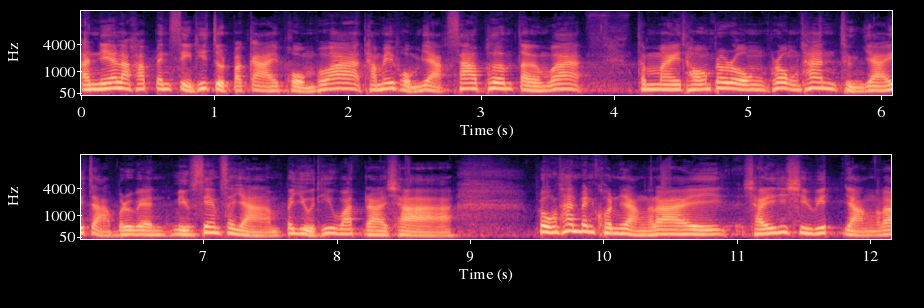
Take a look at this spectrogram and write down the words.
อันนี้แหละครับเป็นสิ่งที่จุดประกายผม เพราะว่าทำให้ผมอยากทราบเพิ่มเติมว่าทำไมท้องพระโรงพระองค์ท่านถึงย้ายจากบริเวณมิวเซียมสยามไปอยู่ที่วัดราชา พระองค์ท่านเป็นคนอย่างไรใช้ชีวิตอย่างไร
